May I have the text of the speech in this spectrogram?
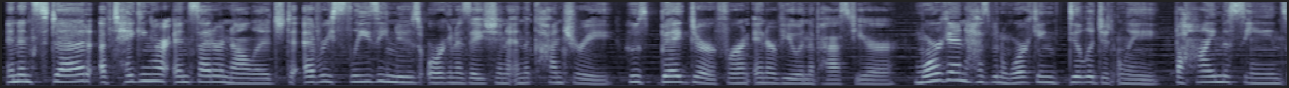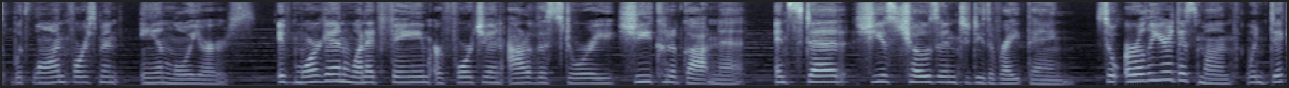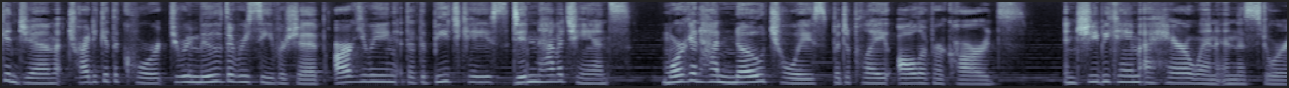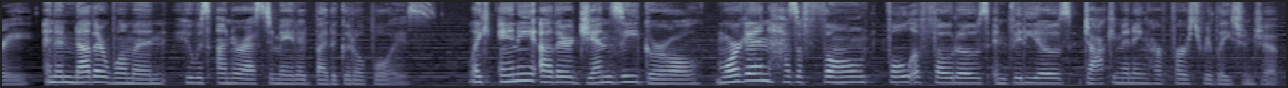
And instead of taking her insider knowledge to every sleazy news organization in the country who's begged her for an interview in the past year, Morgan has been working diligently behind the scenes with law enforcement and lawyers. If Morgan wanted fame or fortune out of this story, she could have gotten it. Instead, she has chosen to do the right thing. So earlier this month, when Dick and Jim tried to get the court to remove the receivership, arguing that the beach case didn't have a chance, Morgan had no choice but to play all of her cards. And she became a heroine in this story, and another woman who was underestimated by the good old boys. Like any other Gen Z girl, Morgan has a phone full of photos and videos documenting her first relationship.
